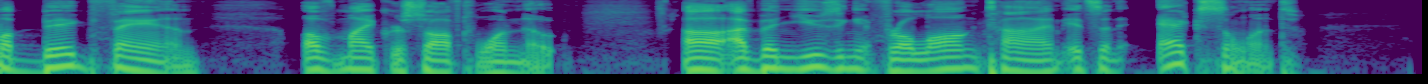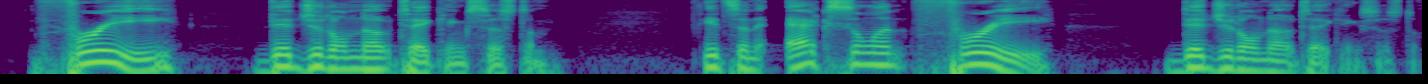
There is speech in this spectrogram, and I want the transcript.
a big fan of Microsoft OneNote. Uh, I've been using it for a long time. It's an excellent free digital note taking system. It's an excellent free digital note taking system.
